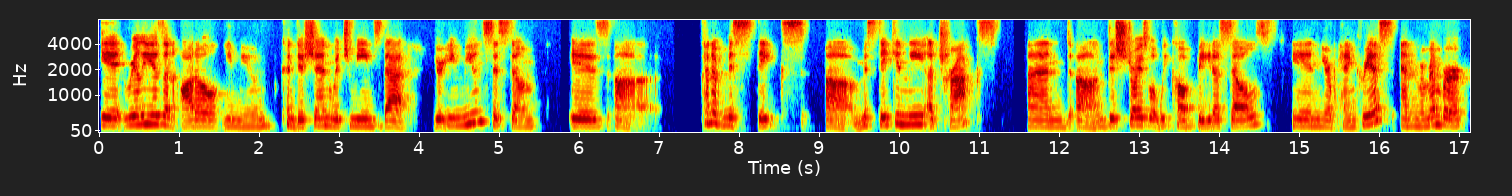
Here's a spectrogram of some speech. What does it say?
it really is an autoimmune condition which means that your immune system is uh, kind of mistakes uh, mistakenly attracts and um, destroys what we call beta cells in your pancreas. And remember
